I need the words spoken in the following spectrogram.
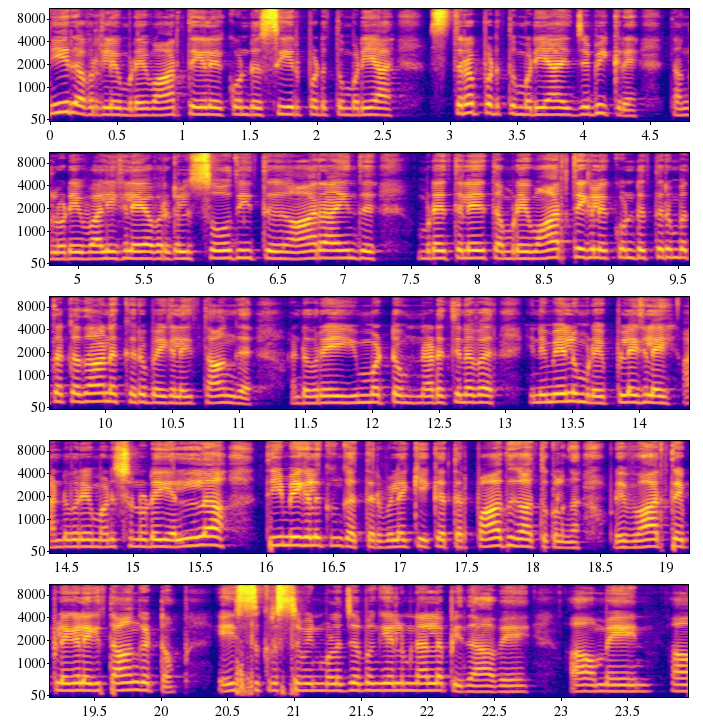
நீர் அவர்களை உடைய வார்த்தைகளை கொண்டு சீர்படுத்தும்படியாய் ஸ்திரப்படுத்தும்படியாய் ஜெபிக்கிறேன். தங்களுடைய வழிகளை அவர்கள் சோதித்து ஆராய்ந்து உடையத்திலே தம்முடைய வார்த்தைகளை கொண்டு திரும்பத்தக்கதான கிருபைகளை தாங்க. ஆண்டவரே இம்மட்டும் நடத்தினவர். இனிமேலும் உடைய பிள்ளைகளை ஆண்டவரே மனுஷனுடைய எல்லா தீமைகளுக்கும் கத்தர் விலை விலக்கி கத்தர் பாதுகாத்துக்கொள்ளுங்க. உடைய வார்த்தை பிள்ளைகளை தாங்கட்டும். ஏசு கிறிஸ்துவின் மூலம் ஜபங்கேலும் நல்ல பிதாவே. ஆமேன். ஆம்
